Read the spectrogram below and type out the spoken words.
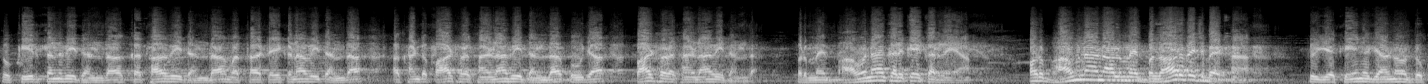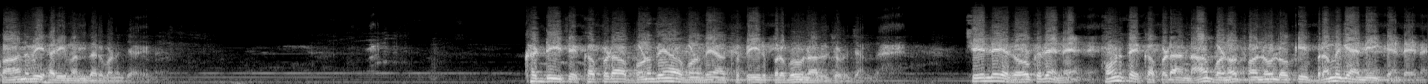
ਤੋ ਕੀਰਤਨ ਵੀ ਧੰਦਾ ਕਥਾ ਵੀ ਧੰਦਾ ਮੱਥਾ ਟੇਕਣਾ ਵੀ ਧੰਦਾ ਅਖੰਡ ਪਾਠ ਰਖਾਣਾ ਵੀ ਧੰਦਾ ਪੂਜਾ ਪਾਠ ਰਖਾਣਾ ਵੀ ਧੰਦਾ ਪਰ ਮੈਂ ਭਾਵਨਾ ਕਰਕੇ ਕਰ ਰਿਹਾ ਔਰ ਭਾਵਨਾ ਨਾਲ ਮੈਂ ਬਾਜ਼ਾਰ ਵਿੱਚ ਬੈਠਾ ਤੋ ਯਕੀਨ ਜਾਣੋ ਦੁਕਾਨ ਵੀ ਹਰੀ ਮੰਦਰ ਬਣ ਜਾਏਗਾ ਖੱਡੀ ਤੇ ਕਪੜਾ ਬੁਣਦਿਆਂ ਬੁਣਦਿਆਂ ਖਪੀਰ ਪ੍ਰਭੂ ਨਾਲ ਜੁੜ ਜਾਂਦਾ ਹੈ ਚੇਲੇ ਰੋਕਦੇ ਨੇ, ਹੁਣ ਤੇ ਕਪੜਾ ਨਾ ਬਣੋ, ਤੁਹਾਨੂੰ ਲੋਕੀ ਬ੍ਰਹਮ ਗਿਆਨੀ ਕਹਿੰਦੇ ਨੇ।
